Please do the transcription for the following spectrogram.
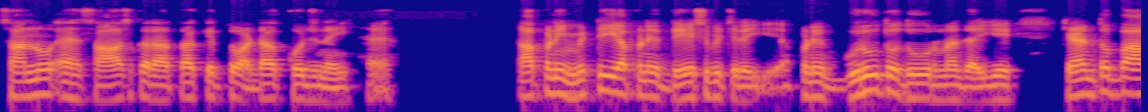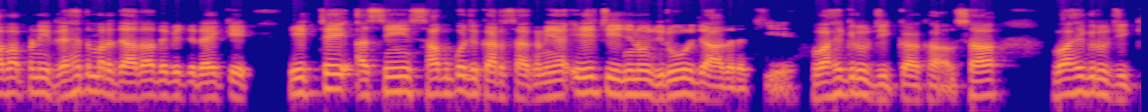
ਸਾਨੂੰ ਅਹਿਸਾਸ ਕਰਾਤਾ ਕਿ ਤੁਹਾਡਾ ਕੁਝ ਨਹੀਂ ਹੈ। ਆਪਣੀ ਮਿੱਟੀ ਆਪਣੇ ਦੇਸ਼ ਵਿੱਚ ਰਹੀਏ, ਆਪਣੇ ਗੁਰੂ ਤੋਂ ਦੂਰ ਨਾ ਜਾਈਏ, ਕਹਿਣ ਤੋਂ ਭਾਵ ਆਪਣੀ ਰਹਿਤ ਮਰਜ਼ਾਦਾ ਦੇ ਵਿੱਚ ਰਹਿ ਕੇ ਇੱਥੇ ਅਸੀਂ ਸਭ ਕੁਝ ਕਰ ਸਕਨੇ ਆ ਇਹ ਚੀਜ਼ ਨੂੰ ਜ਼ਰੂਰ ਯਾਦ ਰੱਖੀਏ। ਵਾਹਿਗੁਰੂ ਜੀ ਕਾ ਖਾਲਸਾ, ਵਾਹਿਗੁਰੂ ਜੀ ਕੀ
